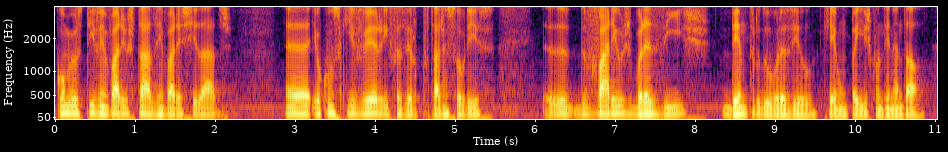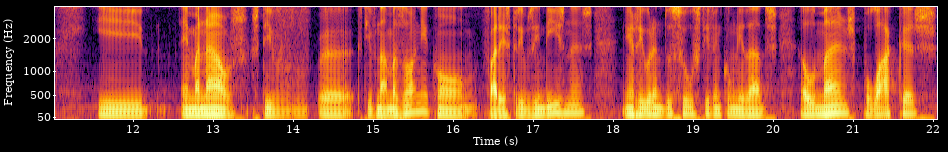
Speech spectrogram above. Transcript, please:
como eu estive em vários estados, em várias cidades, uh, eu consegui ver e fazer reportagem sobre isso uh, de vários Brasis dentro do Brasil, que é um país continental. E em Manaus estive, uh, estive na Amazónia com várias tribos indígenas. Em Rio Grande do Sul estive em comunidades alemãs, polacas,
